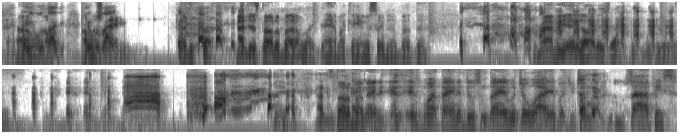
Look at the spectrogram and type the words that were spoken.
Um, he was I'm- like, I'm it was like. I just thought I just thought about it. I'm like, damn, I can't even say nothing about that. Remind me to edit all this out. Hey, I just thought Hey about man, that. it's, it's one thing to do some things with your wife, but you talking about a new side piece.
